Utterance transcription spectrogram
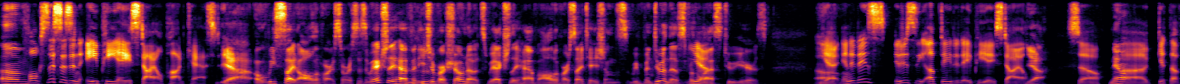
Um, Folks, this is an APA style podcast. Yeah. Oh, we cite all of our sources. We actually have in Mm-hmm. each of our show notes, we actually have all of our citations. We've been doing this for Yeah. the last two years. yeah, and it is it is the updated APA style. Yeah. So Now- uh, get the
